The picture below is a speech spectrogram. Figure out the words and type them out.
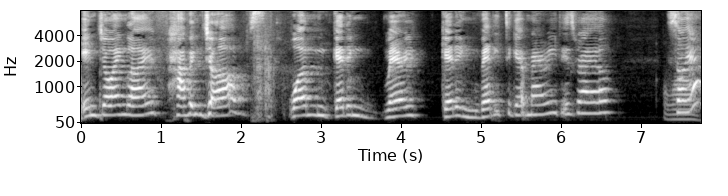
enjoying life, having jobs. One getting married, getting ready to get married, Israel. So, yeah,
